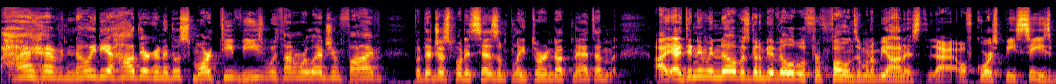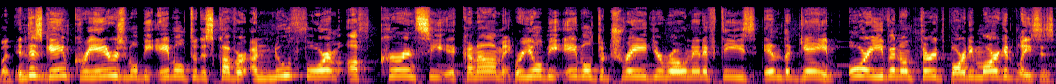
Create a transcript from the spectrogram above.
I have no idea how they're gonna do smart TVs with Unreal Engine 5, but that's just what it says on playtoearn.net. I'm, I, I didn't even know it was gonna be available for phones, I'm gonna be honest. Uh, of course, PCs, but in this game, creators will be able to discover a new form of currency economic, where you'll be able to trade your own NFTs in the game, or even on third-party marketplaces,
